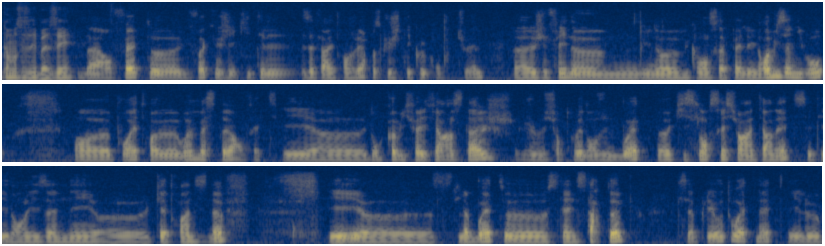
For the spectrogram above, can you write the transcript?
comment ça s'est passé? Bah, En fait, une fois que j'ai quitté les affaires étrangères, parce que j'étais que contractuel, j'ai fait une, une, comment s'appelle, une remise à niveau pour être webmaster en fait. Et donc comme il fallait faire un stage, je me suis retrouvé dans une boîte qui se lançait sur Internet. C'était dans les années 99. Et la boîte, c'était une start-up qui s'appelait AutoAtNet. Et le,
